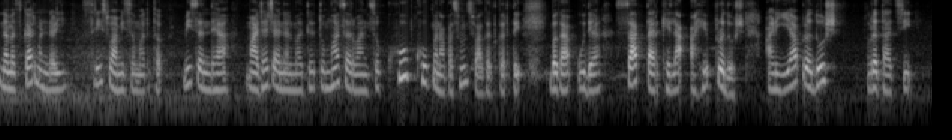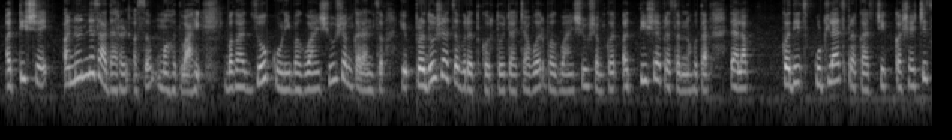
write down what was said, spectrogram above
नमस्कार मंडळी श्री स्वामी समर्थ. मी संध्या माझ्या चॅनलमध्ये तुम्हा सर्वांचं खूप खूप मनापासून स्वागत करते. बघा उद्या सात तारखेला आहे प्रदोष आणि या प्रदोष व्रताची अतिशय अनन्यसाधारण असं महत्त्व आहे. बघा जो कोणी भगवान शिवशंकरांचं हे प्रदोषाचं व्रत करतो ज्याच्यावर भगवान शिवशंकर अतिशय प्रसन्न होतात. त्याला कधीच कुठल्याच प्रकारची कशाचीच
